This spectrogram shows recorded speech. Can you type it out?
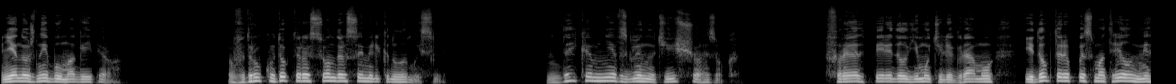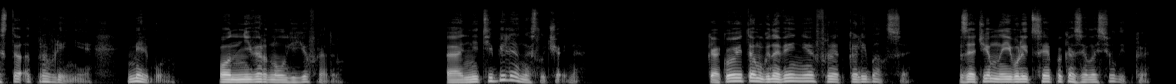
Мне нужны бумага и перо. Вдруг у доктора Сондерса мелькнула мысль. «Дай-ка мне взглянуть еще разок». Фред передал ему телеграмму, и доктор посмотрел место отправления — Мельбурн. Он не вернул ее Фреду. А не тебе ли она случайно? Какое-то мгновение Фред колебался. Затем на его лице показалась улыбка.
